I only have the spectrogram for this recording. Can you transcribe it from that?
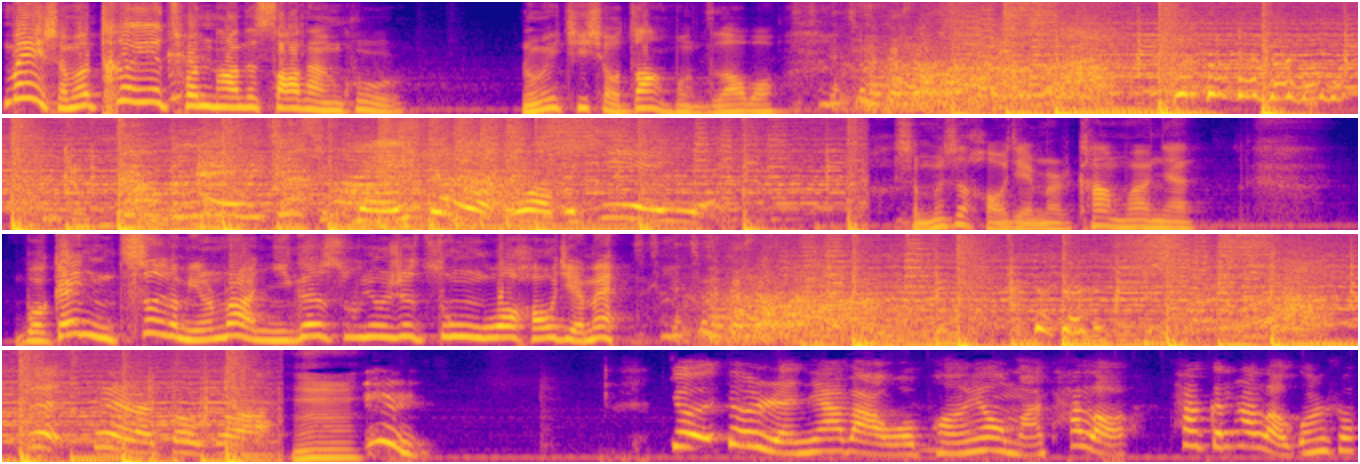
为什么特意穿他的沙滩裤？容易起小帐篷，知道不？没事，我我不介意。什么是好姐妹？看不看见？我给你赐个名吧，你跟苏兄是中国好姐妹。对对了，豆哥，嗯，就就人家吧，我朋友嘛，她老她跟她老公说，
